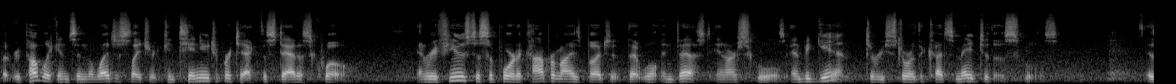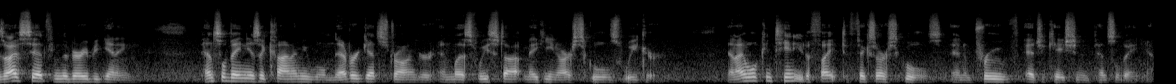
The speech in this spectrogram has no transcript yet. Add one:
But Republicans in the legislature continue to protect the status quo and refuse to support a compromise budget that will invest in our schools and begin to restore the cuts made to those schools. As I've said from the very beginning, Pennsylvania's economy will never get stronger unless we stop making our schools weaker. And I will continue to fight to fix our schools and improve education in Pennsylvania.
